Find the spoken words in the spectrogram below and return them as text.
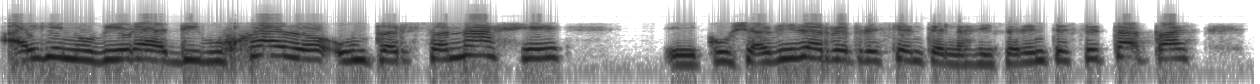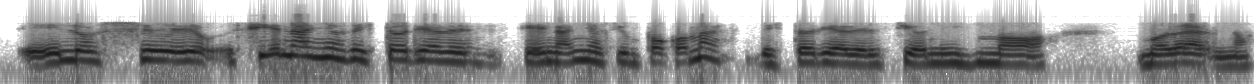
alguien hubiera dibujado un personaje eh, cuya vida representa en las diferentes etapas eh, los eh, 100 años de historia, de 100 años y un poco más de historia del sionismo moderno.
